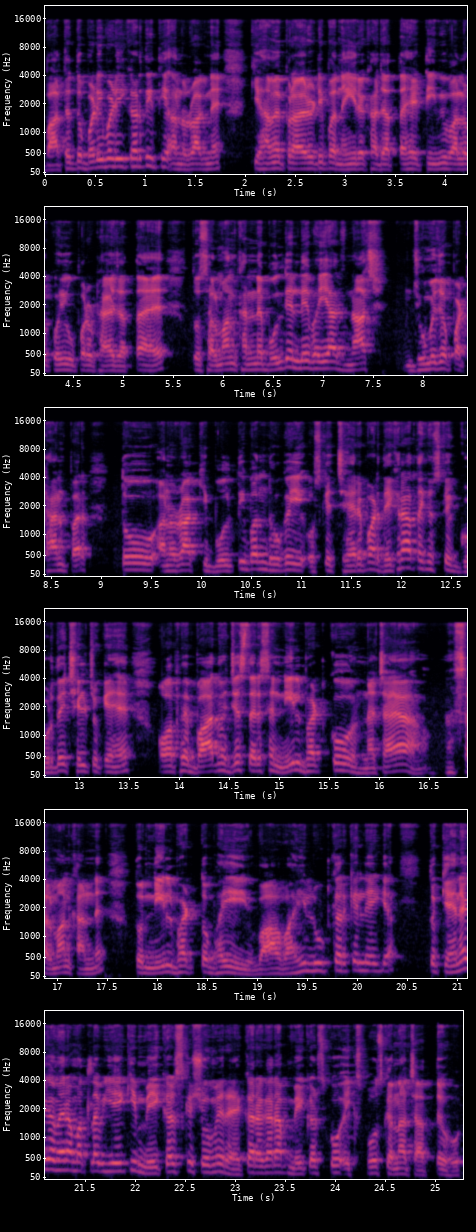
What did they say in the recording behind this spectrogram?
बातें तो बड़ी बड़ी कर दी थी अनुराग ने कि हमें प्रायोरिटी पर नहीं रखा जाता है टीवी वालों को ही ऊपर उठाया जाता है। तो सलमान खान ने बोल दिया, ले भैया नाच। झूमे जो पठान पर तो अनुराग की बोलती बंद हो गई। उसके चेहरे पर देख रहा था कि उसके गुर्दे छिल चुके हैं और फिर बाद में जिस तरह से नील भट्ट को नचाया सलमान खान ने तो नील भट्ट तो भाई वाह वाही लूट करके ले गया। तो कहने का मेरा मतलब ये है कि मेकर्स के शो में रहकर अगर आप मेकर्स को एक्सपोज करना चाहते हो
